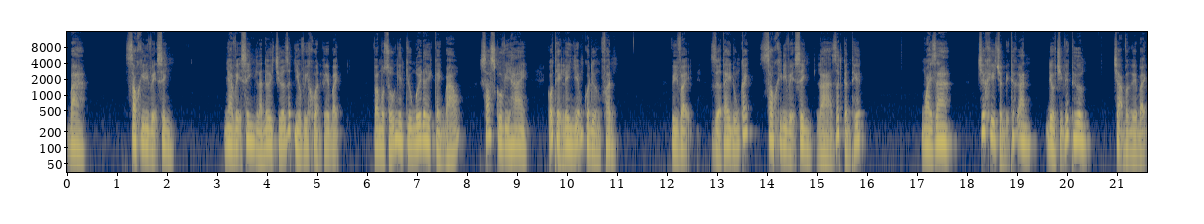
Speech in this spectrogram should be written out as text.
3. Sau khi đi vệ sinh, nhà vệ sinh là nơi chứa rất nhiều vi khuẩn gây bệnh và một số nghiên cứu mới đây cảnh báo SARS-CoV-2 có thể lây nhiễm qua đường phân. Vì vậy, rửa tay đúng cách sau khi đi vệ sinh là rất cần thiết. Ngoài ra, trước khi chuẩn bị thức ăn, điều trị vết thương, chạm vào người bệnh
